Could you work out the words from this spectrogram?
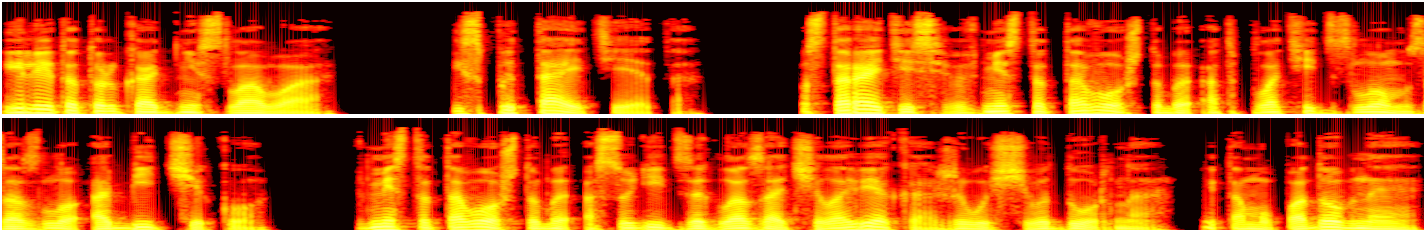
или это только одни слова. Испытайте это. Постарайтесь вместо того, чтобы отплатить злом за зло обидчику, вместо того, чтобы осудить за глаза человека, живущего дурно, и тому подобное,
